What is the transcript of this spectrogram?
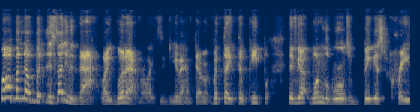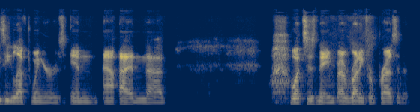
Well, but no, but it's not even that. Like, whatever. Like, you're gonna have Democrats, but like the people, they've got one of the world's biggest crazy left wingers in uh, in uh, what's his name uh, running for president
